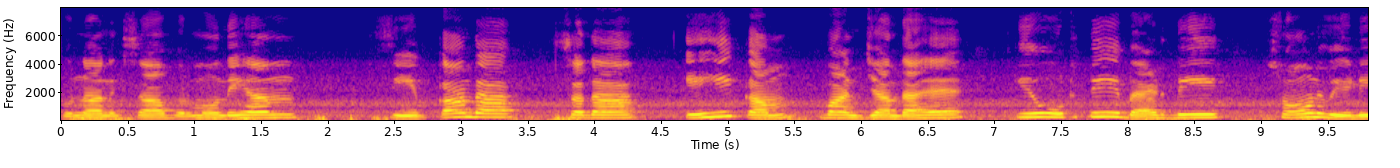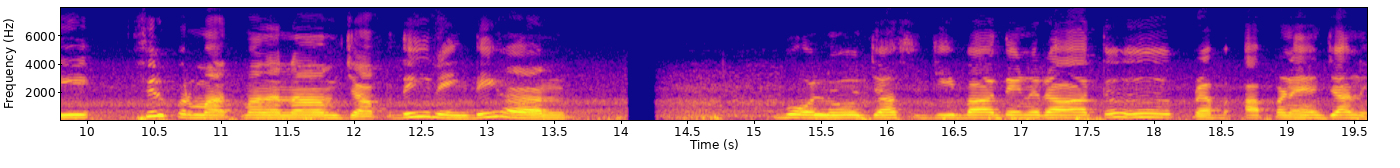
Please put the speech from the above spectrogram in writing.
ਗੁਰੂ ਨਾਨਕ ਸਾਹਿਬ ਫਰਮਾਉਂਦੇ ਹਨ, ਸੇਵਕਾਂ ਦਾ ਸਦਾ ਇਹੀ ਕੰਮ ਬਣ ਜਾਂਦਾ ਹੈ ਕਿ ਉਹ ਉੱਠਦੇ, ਬੈਠਦੇ, ਸੌਣ ਵੇਲੇ ਸਿਰਫ ਪਰਮਾਤਮਾ ਦਾ ਨਾਮ ਜਪਦੇ ਹੀ ਰਹਿੰਦੇ ਹਨ। ਬੋਲੋ, ਜਸ ਜੀਵਾ ਦਿਨ ਰਾਤ, ਪ੍ਰਭ ਆਪਣੇ ਜਨ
